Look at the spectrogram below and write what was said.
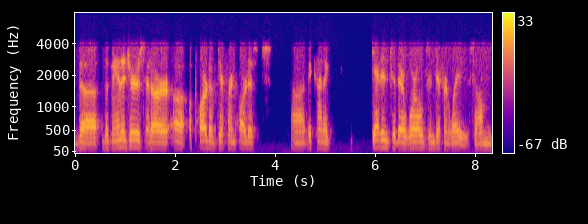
the the managers that are uh, a part of different artists. Uh, they kind of get into their worlds in different ways. Some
